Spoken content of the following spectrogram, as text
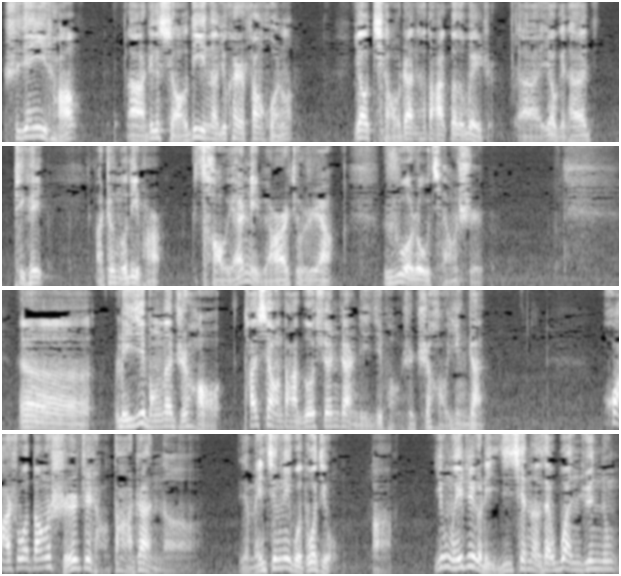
时间一长，啊，这个小弟呢就开始犯浑了。要挑战他大哥的位置，呃，要给他 PK，啊，争夺地盘。草原里边就是这样，弱肉强食。呃，李继鹏呢，只好他向大哥宣战，李继鹏是只好应战。话说当时这场大战呢，也没经历过多久啊，因为这个李继迁呢，在万军中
